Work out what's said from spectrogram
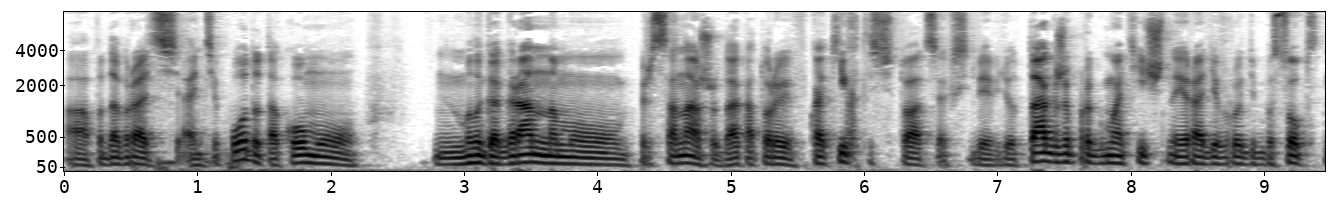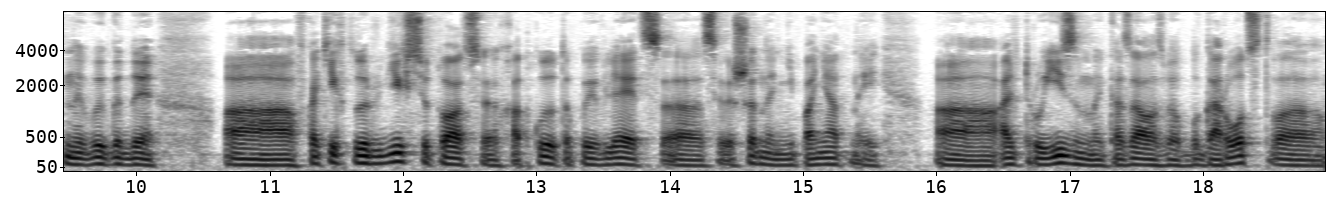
подобрать антипода такому многогранному персонажу, да, который в каких-то ситуациях себя ведет также прагматично и ради вроде бы собственной выгоды, а в каких-то других ситуациях откуда-то появляется совершенно непонятный альтруизм и, казалось бы, благородство,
